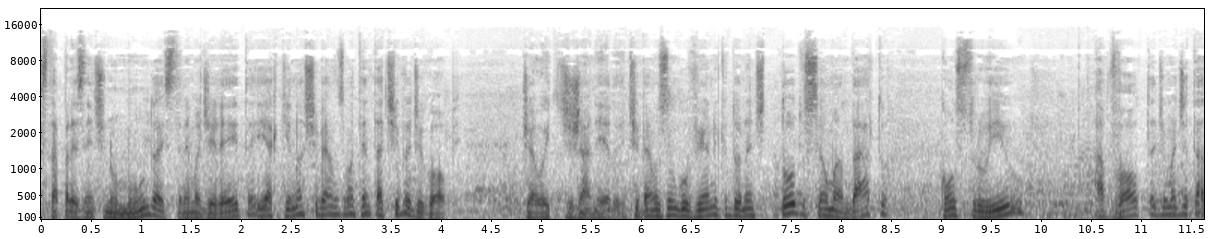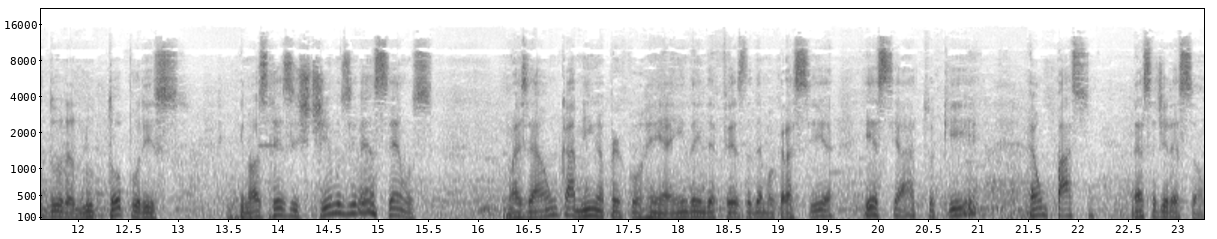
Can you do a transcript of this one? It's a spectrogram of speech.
está presente no mundo, a extrema-direita, e aqui nós tivemos uma tentativa de golpe, dia 8 de janeiro. E tivemos um governo que, durante todo o seu mandato, construiu a volta de uma ditadura, lutou por isso. E nós resistimos e vencemos. Mas há um caminho a percorrer ainda em defesa da democracia e esse ato aqui é um passo nessa direção.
